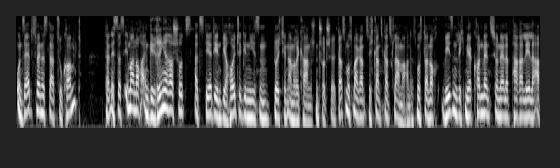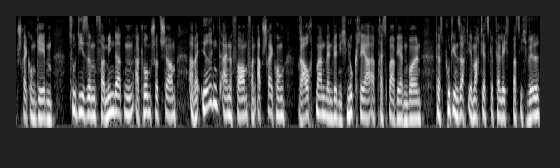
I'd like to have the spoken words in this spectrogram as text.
Und selbst wenn es dazu kommt, dann ist das immer noch ein geringerer Schutz als der, den wir heute genießen durch den amerikanischen Schutzschild. Das muss man ganz, sich ganz, ganz klar machen. Das muss da noch wesentlich mehr konventionelle parallele Abschreckung geben zu diesem verminderten Atomschutzschirm. Aber irgendeine Form von Abschreckung braucht man, wenn wir nicht nuklear erpressbar werden wollen. Dass Putin sagt, ihr macht jetzt gefälligst, was ich will,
